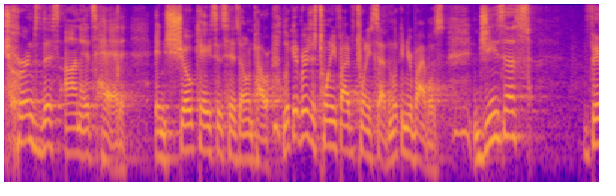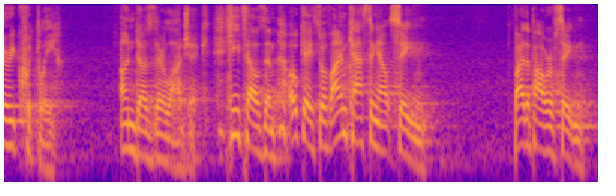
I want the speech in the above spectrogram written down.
turns this on its head and showcases his own power. Look at verses 25 to 27. Look in your Bibles. Jesus very quickly undoes their logic. He tells them, okay, so if I'm casting out Satan by the power of Satan,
